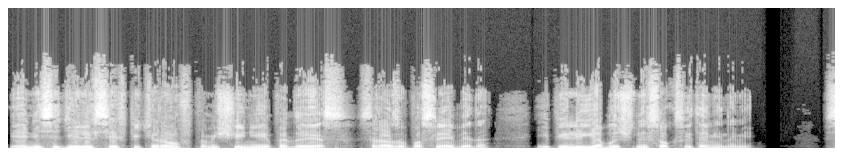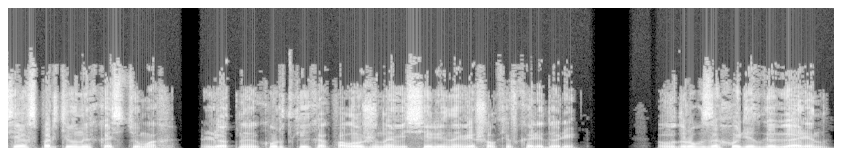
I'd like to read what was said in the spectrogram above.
и они сидели все в пятером в помещении ПДС сразу после обеда и пили яблочный сок с витаминами. Все в спортивных костюмах, летные куртки, как положено, висели на вешалке в коридоре. Вдруг заходит Гагарин,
